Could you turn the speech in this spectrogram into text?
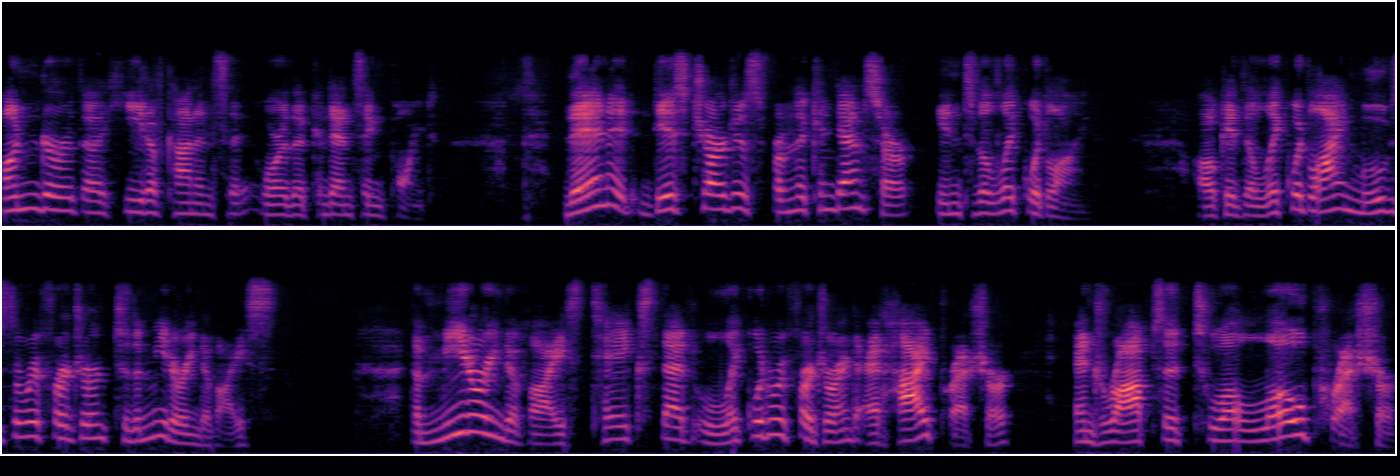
under the heat of condensate or the condensing point. Then it discharges from the condenser into the liquid line. Okay, the liquid line moves the refrigerant to the metering device. The metering device takes that liquid refrigerant at high pressure and drops it to a low pressure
